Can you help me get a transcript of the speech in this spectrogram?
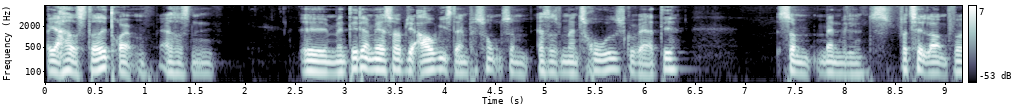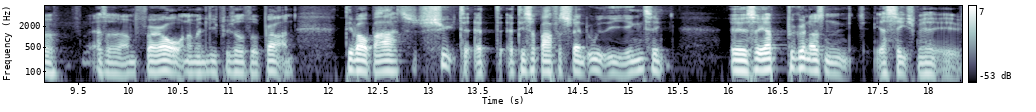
og jeg havde stadig drømmen. Altså sådan, øh, men det der med at så blive afvist af en person, som, altså, som man troede skulle være det, som man ville fortælle om for altså om 40 år, når man lige pludselig havde fået børn, det var jo bare sygt, at, at det så bare forsvandt ud i ingenting. Øh, så jeg begynder sådan, jeg ses med øh,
